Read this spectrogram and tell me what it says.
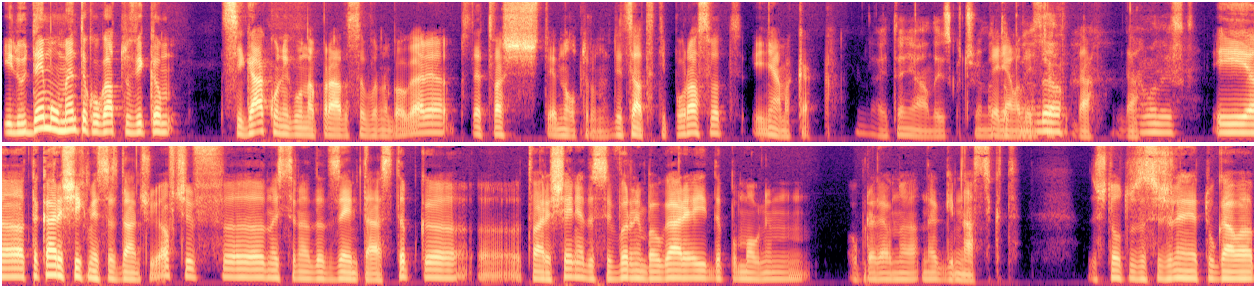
И дойде момента, когато викам, сега ако не го направя да се върна в България, след това ще е много трудно. Децата ти порасват и няма как. Да, и те няма да искат, че Те няма да тъпа. Да. искат. Да, да. Няма да иска. И а, така решихме с Данчо Йовчев а, наистина да вземем тази стъпка, а, това решение да се върнем в България и да помогнем определено на, на гимнастиката. Защото, за съжаление, тогава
